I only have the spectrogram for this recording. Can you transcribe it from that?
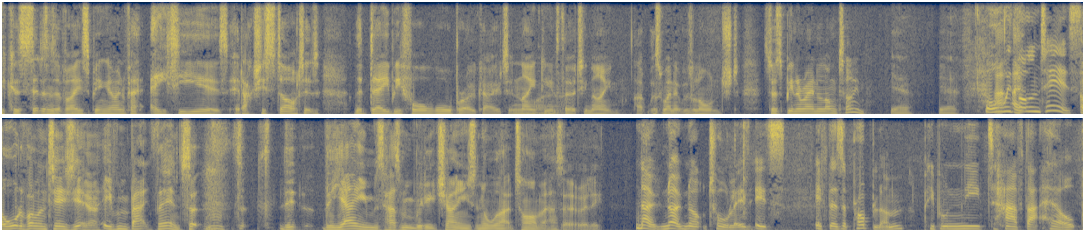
because Citizens Advice has been going for 80 years. It actually started the day before war broke out in 1939. That was when it was launched. So it's been around a long time. Yeah, yeah. all with Uh, volunteers. All the volunteers, yeah, Yeah. even back then. So Mm. th- the, the aims hasn't really changed in all that time, has it, really? No, no, not at all. It, it's if there's a problem, people need to have that help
